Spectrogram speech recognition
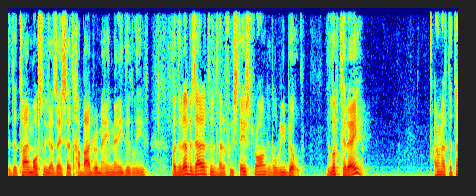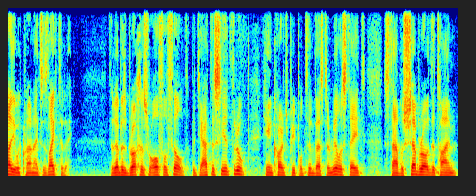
at the time, mostly, as I said, Chabad remained, many did leave, but the Rebbe's attitude is that if we stay strong, it'll rebuild. You look today, I don't have to tell you what Crown Heights is like today. The Rebbe's brachas were all fulfilled, but you had to see it through. He encouraged people to invest in real estate, established Shebro at the time,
